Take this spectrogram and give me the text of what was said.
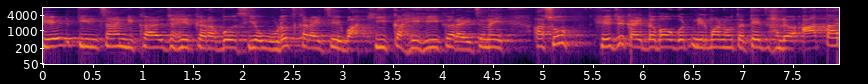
टेड तीनचा निकाल जाहीर करा बस एवढंच करायचं आहे बाकी काहीही करायचं नाही. असो हे जे काही दबाव गट निर्माण होतं ते झालं. आता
